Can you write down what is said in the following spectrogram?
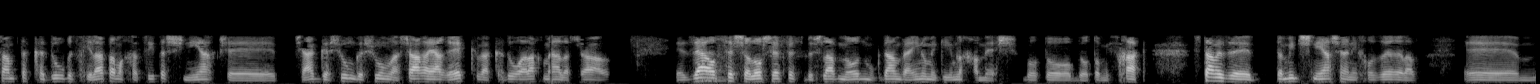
שם את הכדור בתחילת המחצית השנייה, כשהיה גשום גשום והשער היה ריק והכדור הלך מעל השער, זה היה עושה 3-0 בשלב מאוד מוקדם והיינו מגיעים ל-5 באותו, באותו משחק. סתם איזה, תמיד שנייה שאני חוזר אליו. אמ,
